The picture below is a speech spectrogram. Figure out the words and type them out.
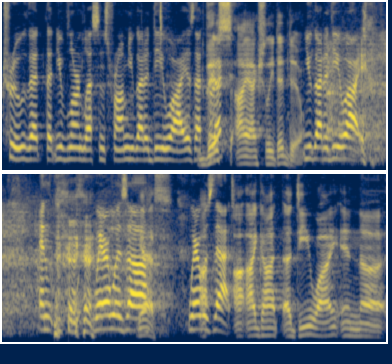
true that, that you've learned lessons from. You got a DUI, is that correct? This I actually did do. You got a DUI. and where was... Uh, yes. Where was that? I, I got a DUI in uh,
